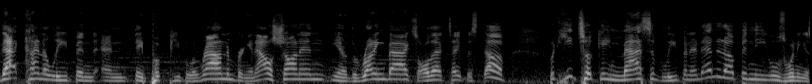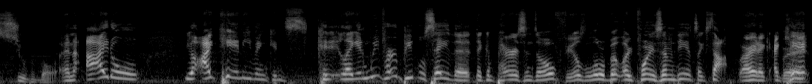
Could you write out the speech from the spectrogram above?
that kind of leap, and, and they put people around him, bringing Alshon in, you know, the running backs, all that type of stuff. But he took a massive leap, and it ended up in the Eagles winning a Super Bowl. And I don't. You know, I can't even cons- con- like, and we've heard people say that the comparisons. Oh, feels a little bit like 2017. It's like stop. All right, I, I can't.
